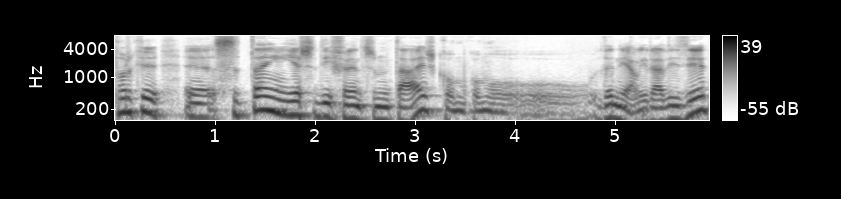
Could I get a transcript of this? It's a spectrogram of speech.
Porque eh, se tem estes diferentes metais, como, como o Daniel irá dizer,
